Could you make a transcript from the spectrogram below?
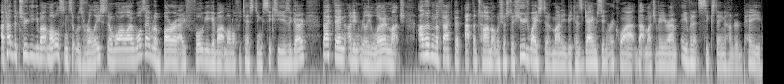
I've had the 2GB model since it was released and while I was able to borrow a 4GB model for testing 6 years ago, back then I didn't really learn much, other than the fact that at the time it was just a huge waste of money because games didn't require that much VRAM even at 1600p.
